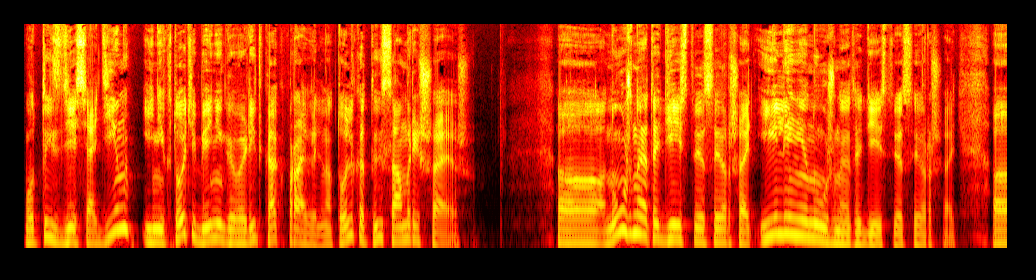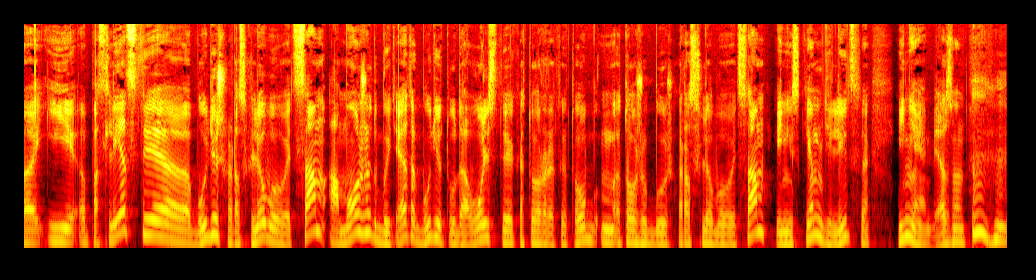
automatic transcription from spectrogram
Вот ты здесь один, и никто тебе не говорит, как правильно, только ты сам решаешь. Э, нужно это действие совершать или не нужно это действие совершать. Э, и последствия будешь расхлебывать сам, а может быть, это будет удовольствие, которое ты тоже будешь расхлебывать сам и ни с кем делиться и не обязан. Угу.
